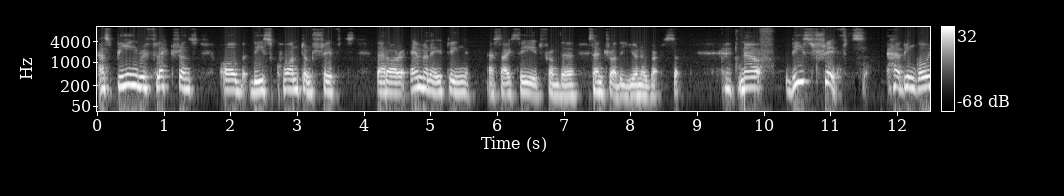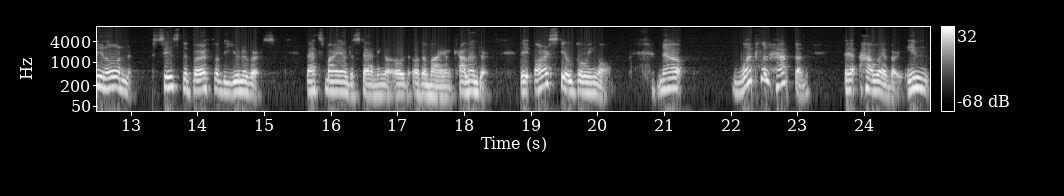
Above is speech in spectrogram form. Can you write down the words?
as being reflections of these quantum shifts that are emanating, as I see it, from the center of the universe. Now, these shifts have been going on since the birth of the universe. That's my understanding of, of the Mayan calendar. They are still going on. Now, what will happen, uh, however, in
